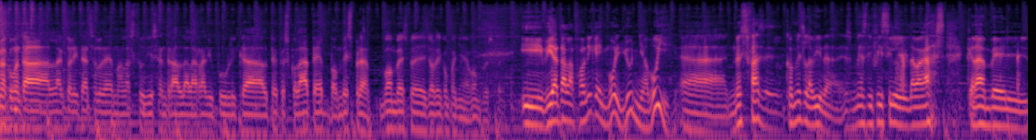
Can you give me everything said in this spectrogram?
Anem a comentar l'actualitat. Saludem a l'estudi central de la ràdio pública, el Pep Escolar. Pep, bon vespre. Bon vespre, Jordi i companyia, bon vespre. I via telefònica i molt lluny avui. Eh, no és fàcil, com és la vida. És més difícil de vegades quedar amb ell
